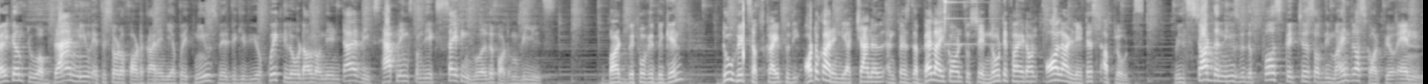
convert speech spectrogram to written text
Welcome to a brand new episode of Autocar India Quick News, where we give you a quick lowdown on the entire week's happenings from the exciting world of automobiles. But before we begin, do hit subscribe to the Autocar India channel and press the bell icon to stay notified on all our latest uploads. We'll start the news with the first pictures of the Mahindra Scorpio N.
